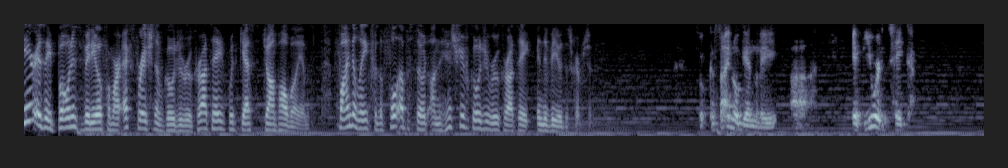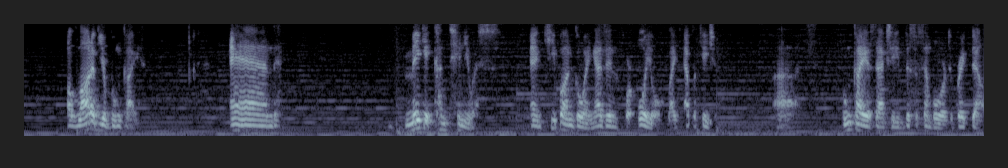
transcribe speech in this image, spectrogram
Here is a bonus video from our exploration of Goju-Ryu Karate with guest John Paul Williams. Find a link for the full episode on the history of Goju-Ryu Karate in the video description. So Kaisai no Genri, uh, if you were to take a lot of your bunkai and make it continuous and keep on going, as in for oyo, like application. Uh, bunkai is to actually disassemble or to break down.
